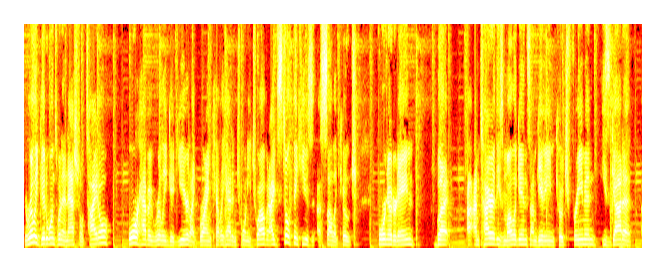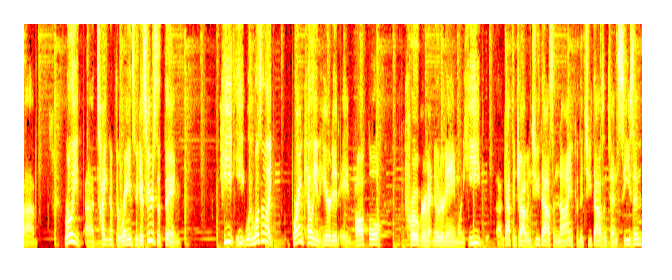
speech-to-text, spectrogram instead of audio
the really good ones win a national title or have a really good year like Brian Kelly had in 2012. And I still think he was a solid coach for Notre Dame, but I'm tired of these mulligans. I'm giving Coach Freeman, he's got to uh, really uh, tighten up the reins because here's the thing. He, he it wasn't like Brian Kelly inherited an awful program at Notre Dame when he uh, got the job in 2009 for the 2010 season.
